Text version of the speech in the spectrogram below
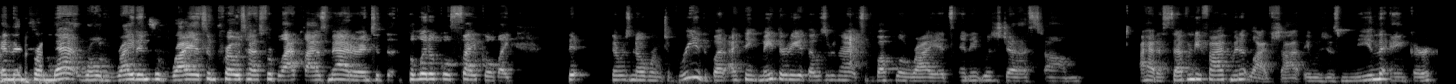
And then from that rolled right into riots and protests for Black Lives Matter, into the political cycle. Like there was no room to breathe. But I think May 30th, that was the night of Buffalo riots. And it was just, um, I had a 75 minute live shot. It was just me and the anchor,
